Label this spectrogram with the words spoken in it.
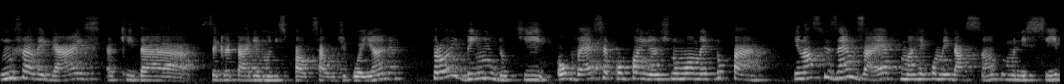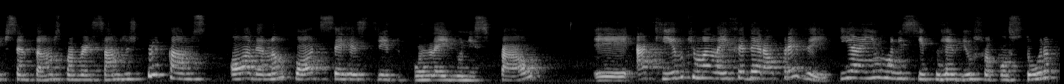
infralegais aqui da Secretaria Municipal de Saúde de Goiânia proibindo que houvesse acompanhante no momento do parto. E nós fizemos, à época, uma recomendação para o município, sentamos, conversamos explicamos. Olha, não pode ser restrito por lei municipal é, aquilo que uma lei federal prevê. E aí o município reviu sua postura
